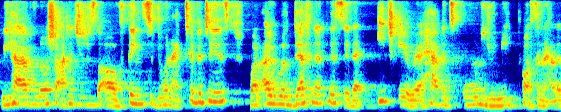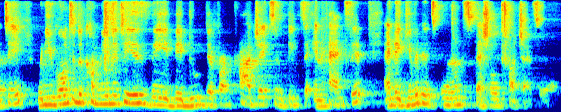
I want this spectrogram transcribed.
we have no shortages of things to do and activities, but I will definitely say that each area have its own unique personality. When you go into the communities, they, they do different projects and things to enhance it, and they give it its own special touch as well.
